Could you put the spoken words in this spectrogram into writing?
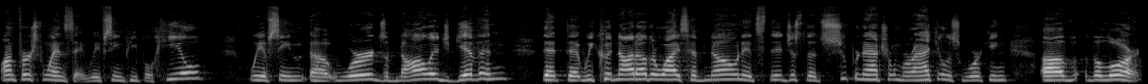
on First Wednesday. We've seen people healed. We have seen uh, words of knowledge given that, that we could not otherwise have known. It's just the supernatural, miraculous working of the Lord.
